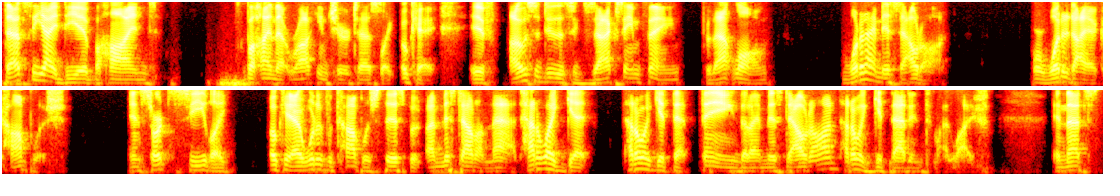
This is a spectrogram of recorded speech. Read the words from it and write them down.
that's the idea behind behind that rocking chair test like okay, if I was to do this exact same thing for that long, what did I miss out on? Or what did I accomplish? And start to see like okay, I would have accomplished this, but I missed out on that. How do I get how do I get that thing that I missed out on? How do I get that into my life? And that's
